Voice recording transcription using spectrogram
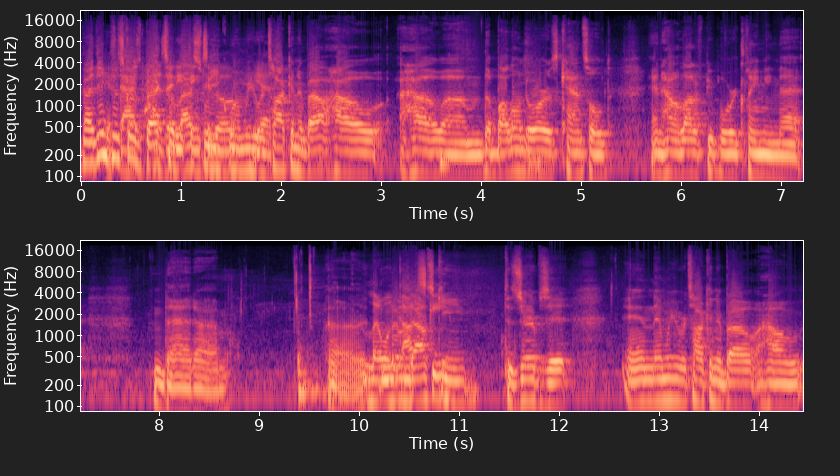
I think this goes back to last to week go- when we were talking about how how um, the Ballon d'Or is canceled and how a lot of people were claiming that that um, uh, Lewandowski. Lewandowski deserves it, and then we were talking about how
